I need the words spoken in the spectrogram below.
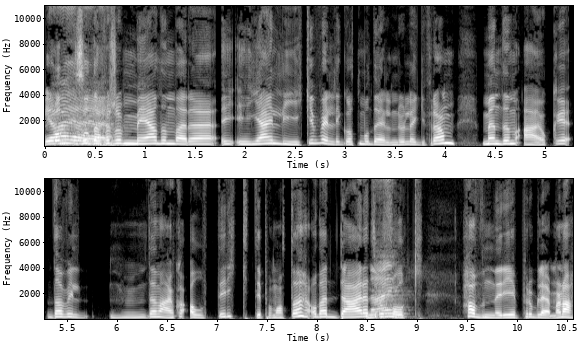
Ja, ja, ja, så derfor så med den derre Jeg liker veldig godt modellen du legger fram, men den er jo ikke, vil, mm, den er jo ikke alltid riktig, på en måte. Og det er der jeg tror folk havner i problemer, da.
